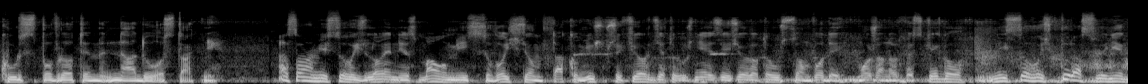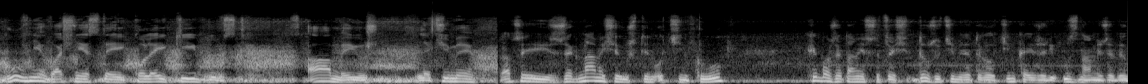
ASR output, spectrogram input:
kurs z powrotem na dół ostatni. A sama miejscowość Loen jest małą miejscowością, taką już przy fiordzie, to już nie jest jezioro, to już są wody Morza Norweskiego. Miejscowość, która słynie głównie właśnie z tej kolejki górskiej. A my już lecimy. Raczej żegnamy się już w tym odcinku. Chyba, że tam jeszcze coś dorzucimy do tego odcinka, jeżeli uznamy, że był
